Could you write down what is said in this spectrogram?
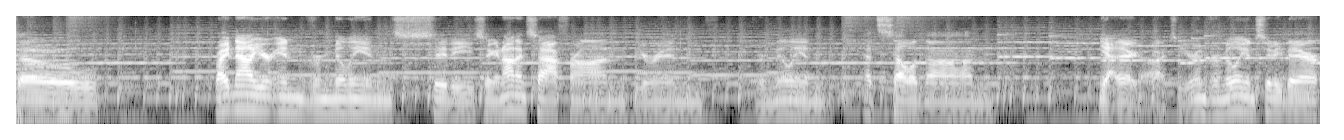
So right now you're in Vermilion City. So you're not in Saffron. You're in Vermilion at Celadon. Yeah, there you go. All right, so you're in Vermilion City there.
